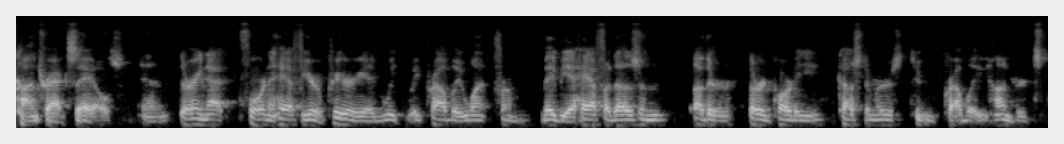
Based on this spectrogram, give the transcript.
contract sales. And during that four and a half year period, we, we probably went from maybe a half a dozen other third party customers to probably hundreds.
